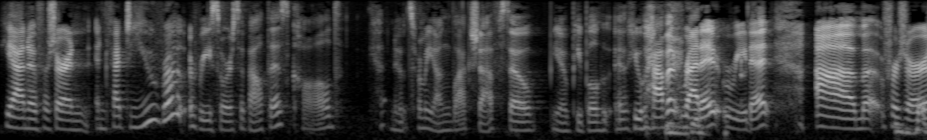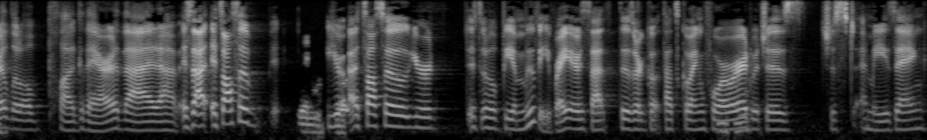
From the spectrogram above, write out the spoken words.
yeah, no, for sure. And in fact, you wrote a resource about this called notes from a young black chef. So, you know, people who, who haven't read it, read it. Um, for sure. A little plug there that uh, is that it's also, your, it's also your, it'll be a movie, right? Or is that, those are, go, that's going forward, mm-hmm. which is just amazing.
